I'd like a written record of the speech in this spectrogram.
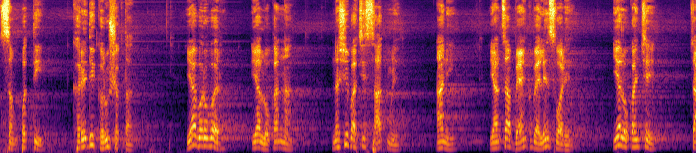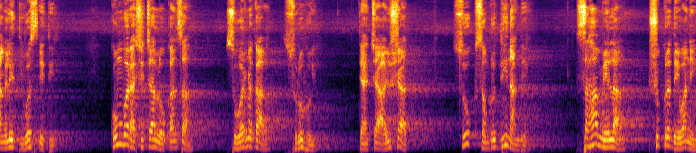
संपत्ती खरेदी करू शकतात. याबरोबर या लोकांना नशिबाची साथ मिळेल आणि यांचा बँक बॅलेन्स वाढेल. या लोकांचे चांगले दिवस येतील. कुंभ राशीच्या लोकांचा सुवर्णकाळ सुरू होईल. त्यांच्या आयुष्यात सुख समृद्धी नांदेल. सहा मेला शुक्रदेवाने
